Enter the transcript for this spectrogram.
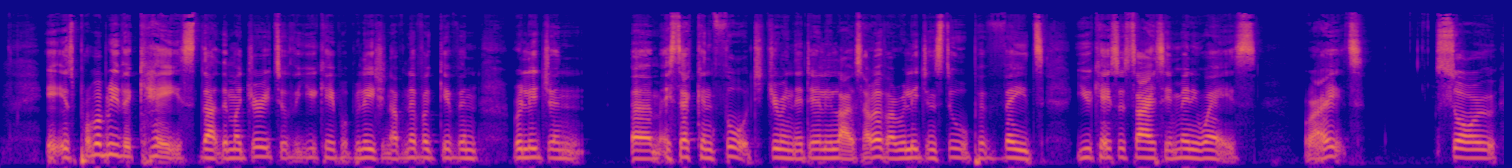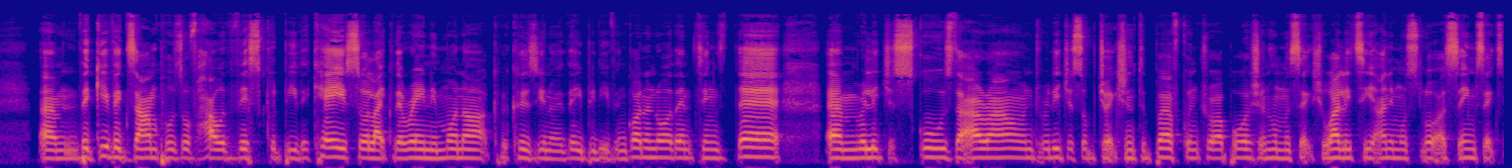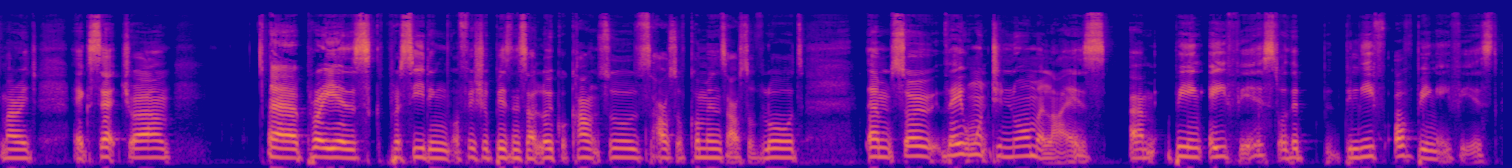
It is probably the case that the majority of the UK population have never given religion um, a second thought during their daily lives. However, religion still pervades UK society in many ways, right? So, um, they give examples of how this could be the case. So, like the reigning monarch, because you know they believe in God and all them things there. Um, religious schools that are around, religious objections to birth control, abortion, homosexuality, animal slaughter, same-sex marriage, etc. Uh, prayers preceding official business at local councils, House of Commons, House of Lords. Um, so they want to normalize um, being atheist or the belief of being atheist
